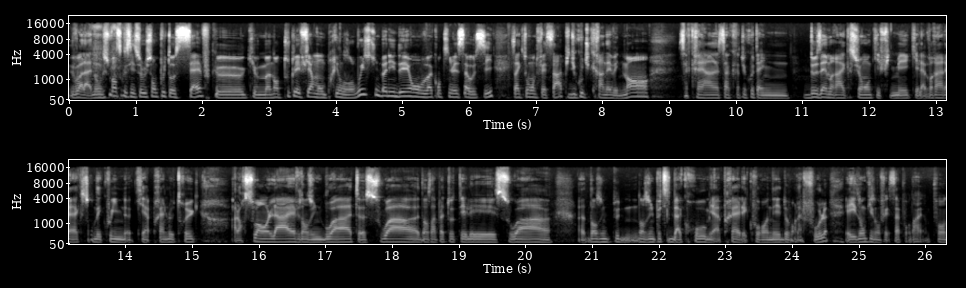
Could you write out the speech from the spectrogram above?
Voilà, donc je pense que c'est une solution plutôt safe que, que maintenant toutes les firmes ont pris en disant oui, c'est une bonne idée, on va continuer ça aussi. C'est vrai que tout le monde fait ça. Puis du coup, tu crées un événement, ça crée un, ça crée, du coup, tu as une deuxième réaction qui est filmée, qui est la vraie réaction des queens qui apprennent le truc. Alors, soit en live dans une boîte, soit dans un plateau télé, soit euh, dans une, dans une petite backroom et après elle est couronnée devant la foule. Et donc, ils ont fait ça pour, pour,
